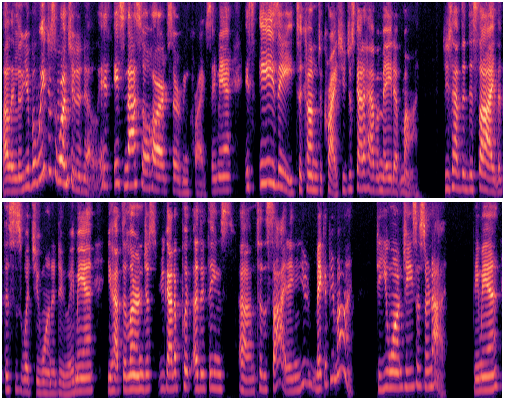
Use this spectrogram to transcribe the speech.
Hallelujah. But we just want you to know it, it's not so hard serving Christ. Amen. It's easy to come to Christ. You just got to have a made up mind. You just have to decide that this is what you want to do. Amen. You have to learn just, you got to put other things um, to the side and you make up your mind. Do you want Jesus or not? Amen.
